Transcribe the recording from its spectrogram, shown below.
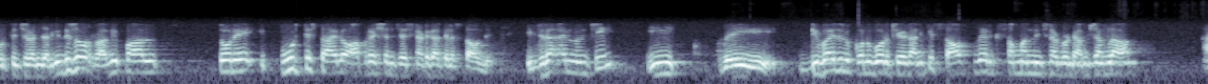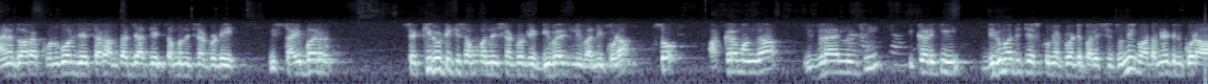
గుర్తించడం జరిగింది. సో రవిపాల్ తోనే పూర్తి స్థాయిలో ఆపరేషన్ చేసినట్టుగా తెలుస్తా ఉంది. ఇజ్రాయెల్ నుంచి ఈ డివైజులు కొనుగోలు చేయడానికి సాఫ్ట్వేర్కి సంబంధించినటువంటి అంశంగా ఆయన ద్వారా కొనుగోలు చేశారు. అంతర్జాతీయకు సంబంధించినటువంటి ఈ సైబర్ సెక్యూరిటీకి సంబంధించినటువంటి డివైజ్లు ఇవన్నీ కూడా. సో అక్రమంగా ఇజ్రాయెల్ నుంచి ఇక్కడికి దిగుమతి చేసుకున్నటువంటి పరిస్థితి ఉంది. వాటన్నిటిని కూడా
